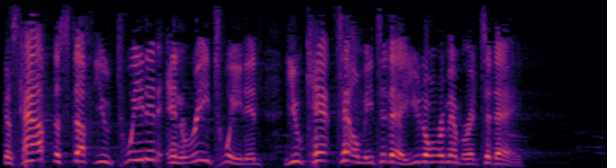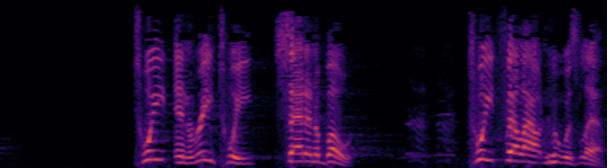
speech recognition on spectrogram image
Because half the stuff you tweeted and retweeted, you can't tell me today. You don't remember it today. Tweet and retweet sat in a boat. Tweet fell out, and who was left?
